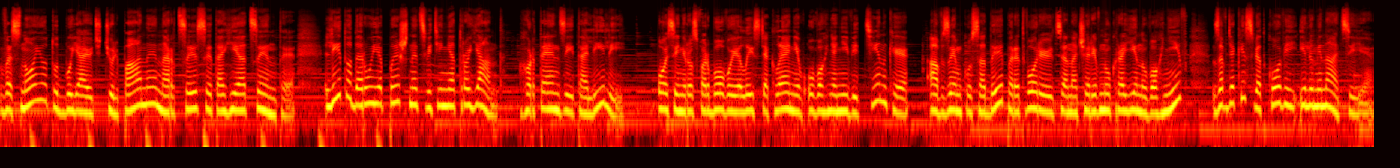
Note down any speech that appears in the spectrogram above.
Весною тут буяють тюльпани, нарциси та гіацинти. Літо дарує пишне цвітіння троянд, гортензій та лілій. Осінь розфарбовує листя кленів у вогняні відтінки, а взимку сади перетворюються на чарівну країну вогнів завдяки святковій ілюмінації.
